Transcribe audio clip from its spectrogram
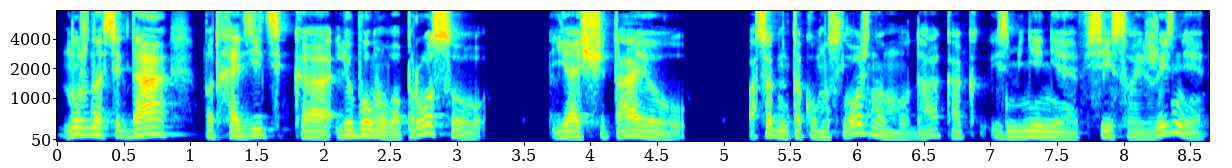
Нужно всегда подходить к любому вопросу, я считаю, особенно такому сложному, да, как изменение всей своей жизни,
